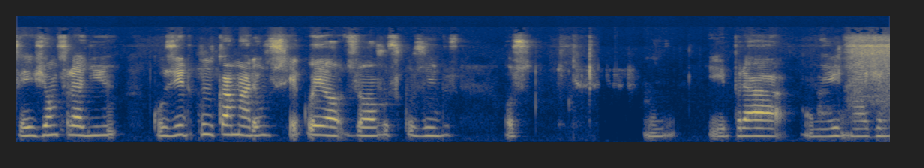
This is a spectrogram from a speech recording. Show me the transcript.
feijão fradinho cozido com camarão seco e os ovos cozidos. Os- e para homenagear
